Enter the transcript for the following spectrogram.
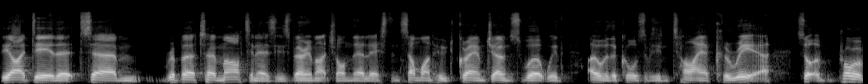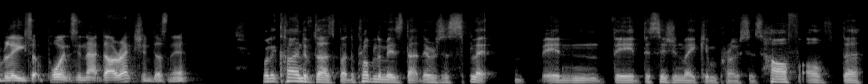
the idea that um, Roberto Martinez is very much on their list and someone who Graham Jones worked with over the course of his entire career sort of probably sort of points in that direction, doesn't it? Well, it kind of does, but the problem is that there is a split in the decision making process. Half of the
